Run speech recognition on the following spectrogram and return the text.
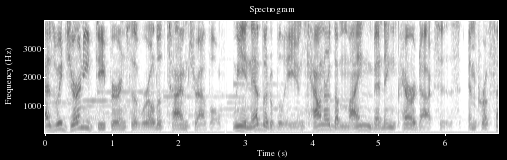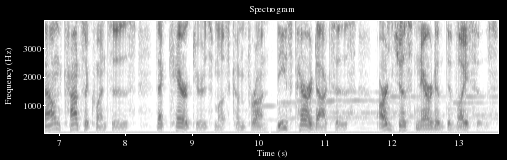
as we journey deeper into the world of time travel, we inevitably encounter the mind bending paradoxes and profound consequences that characters must confront. These paradoxes aren't just narrative devices,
